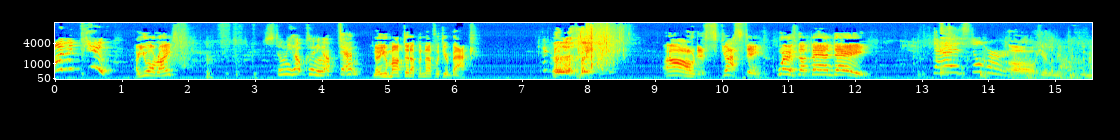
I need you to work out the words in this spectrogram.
I'm in puke! Are you all right? Still need help cleaning up, Dad? No, you mopped it up enough with your back. Oh, disgusting! Where's the band-aid? Dad, it still hurts. Oh, here, let me, let me.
